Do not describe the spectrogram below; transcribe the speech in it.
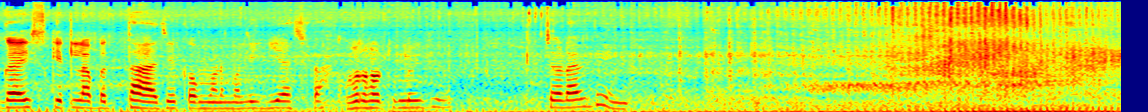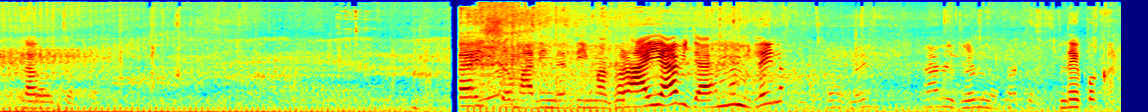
તો ગાઈસ કેટલા બધા આજે કમળ મળી ગયા છે. ઘર લઈ ગયા ચડાવી દે ને. ગાઈસ અમારી નદીમાં ઘણા અહીં આવી જાય મમ્મી લઈ લો. લે પકડ.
